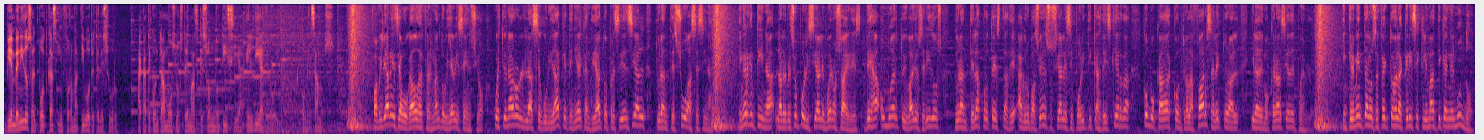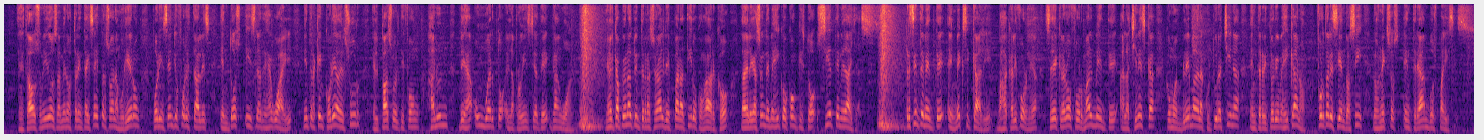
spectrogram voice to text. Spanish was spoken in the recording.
Bienvenidos al podcast informativo de Telesur. Acá te contamos los temas que son noticia el día de hoy. Comenzamos. Familiares y abogados de Fernando Villavicencio cuestionaron la seguridad que tenía el candidato presidencial durante su asesinato. En Argentina, la represión policial en Buenos Aires deja un muerto y varios heridos durante las protestas de agrupaciones sociales y políticas de izquierda convocadas contra la farsa electoral y la democracia del pueblo. Incrementan los efectos de la crisis climática en el mundo. En Estados Unidos, al menos 36 personas murieron por incendios forestales en dos islas de Hawái, mientras que en Corea del Sur, el paso del tifón Hanun deja un muerto en la provincia de Gangwon. En el Campeonato Internacional de Paratiro con Arco, la delegación de México conquistó siete medallas. Recientemente, en Mexicali, Baja California, se declaró formalmente a la chinesca como emblema de la cultura china en territorio mexicano, fortaleciendo así los nexos entre ambos países.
